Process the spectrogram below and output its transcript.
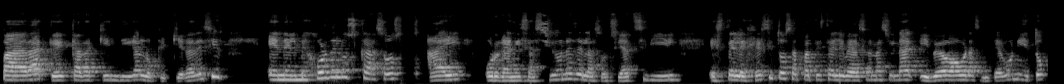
para que cada quien diga lo que quiera decir. En el mejor de los casos, hay organizaciones de la sociedad civil, está el Ejército Zapatista de Liberación Nacional y veo ahora a Santiago Nieto,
